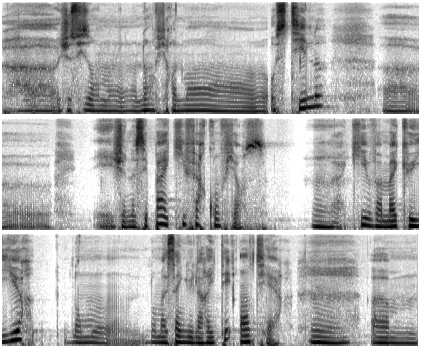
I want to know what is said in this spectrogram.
euh, je suis dans un environnement hostile et je ne sais pas à qui faire confiance, Mm. à qui va m'accueillir dans, mon, dans ma singularité entière. Mm. Euh,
